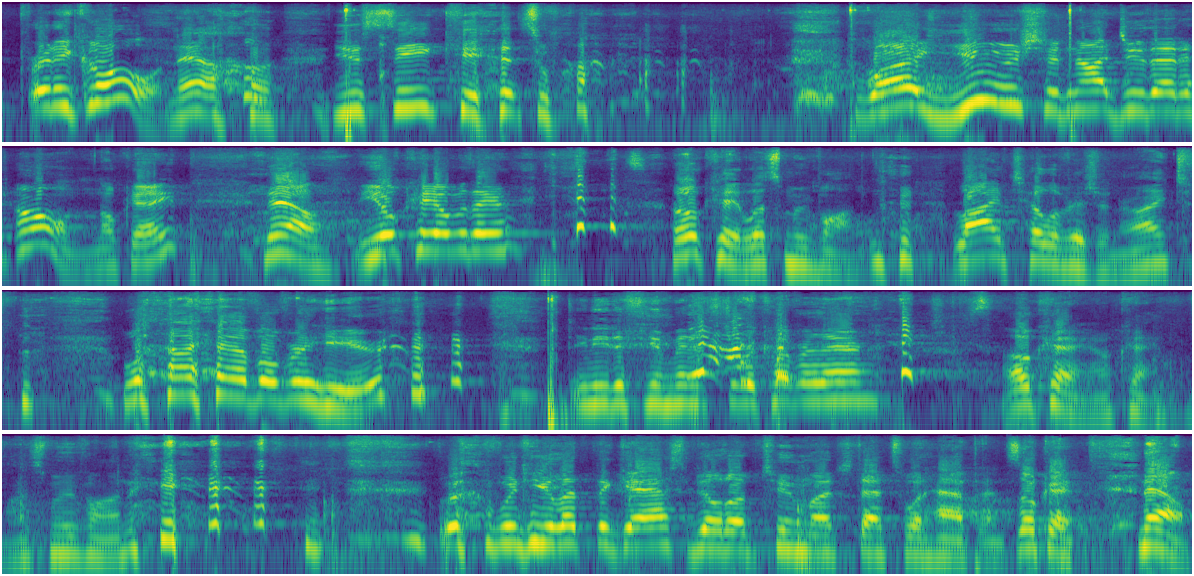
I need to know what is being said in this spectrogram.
Pretty cool. Now, you see, kids, why, why you should not do that at home, okay? Now, you okay over there? Okay, let's move on. Live television, right? What I have over here, do you need a few minutes to recover there? Okay, okay, let's move on. when you let the gas build up too much, that's what happens. Okay, now,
